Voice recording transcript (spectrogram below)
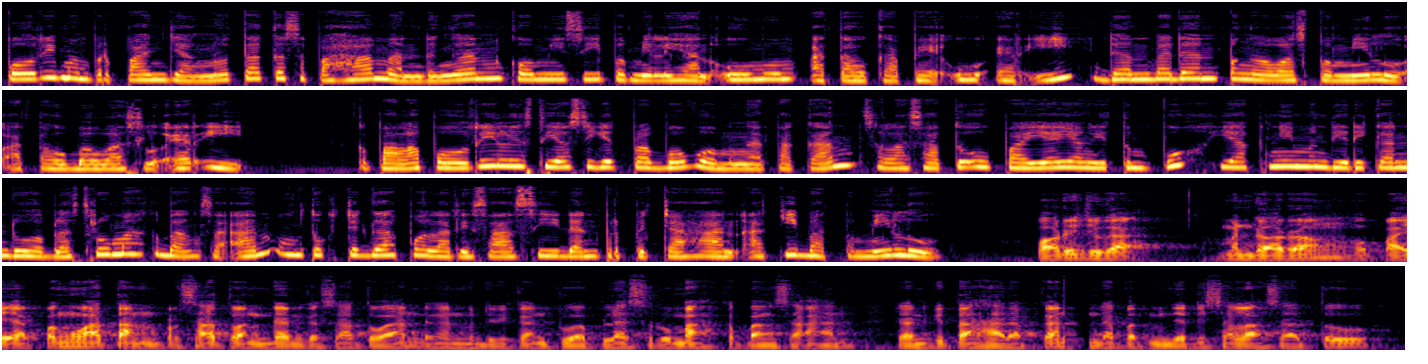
Polri memperpanjang nota kesepahaman dengan Komisi Pemilihan Umum atau KPU RI dan Badan Pengawas Pemilu atau Bawaslu RI. Kepala Polri Listio Sigit Prabowo mengatakan salah satu upaya yang ditempuh yakni mendirikan 12 rumah kebangsaan untuk cegah polarisasi dan perpecahan akibat pemilu. Polri juga mendorong upaya penguatan persatuan dan kesatuan dengan mendirikan 12 rumah kebangsaan dan kita harapkan dapat menjadi salah satu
